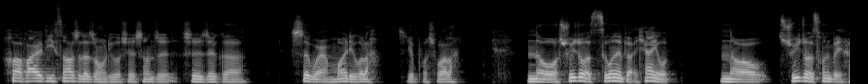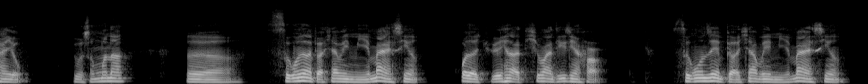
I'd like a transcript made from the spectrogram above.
好发于第三十的肿瘤是生殖是这个试管膜瘤了，这就不说了。脑水肿磁共振表现有脑水肿磁共振表现有有什么呢？呃，磁共振的表现为弥漫性。或者局限性的 T1 低信号，磁共振表现为弥漫性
